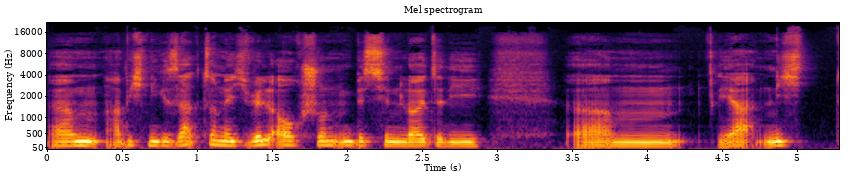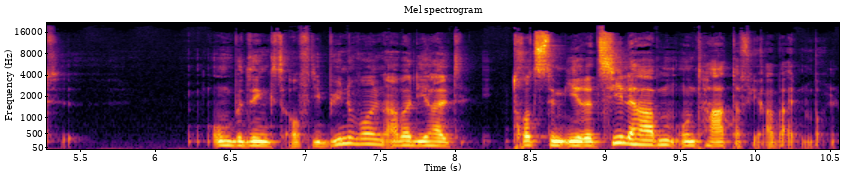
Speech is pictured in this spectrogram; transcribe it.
ähm, habe ich nie gesagt, sondern ich will auch schon ein bisschen Leute, die ähm, ja nicht unbedingt auf die Bühne wollen, aber die halt trotzdem ihre Ziele haben und hart dafür arbeiten wollen.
